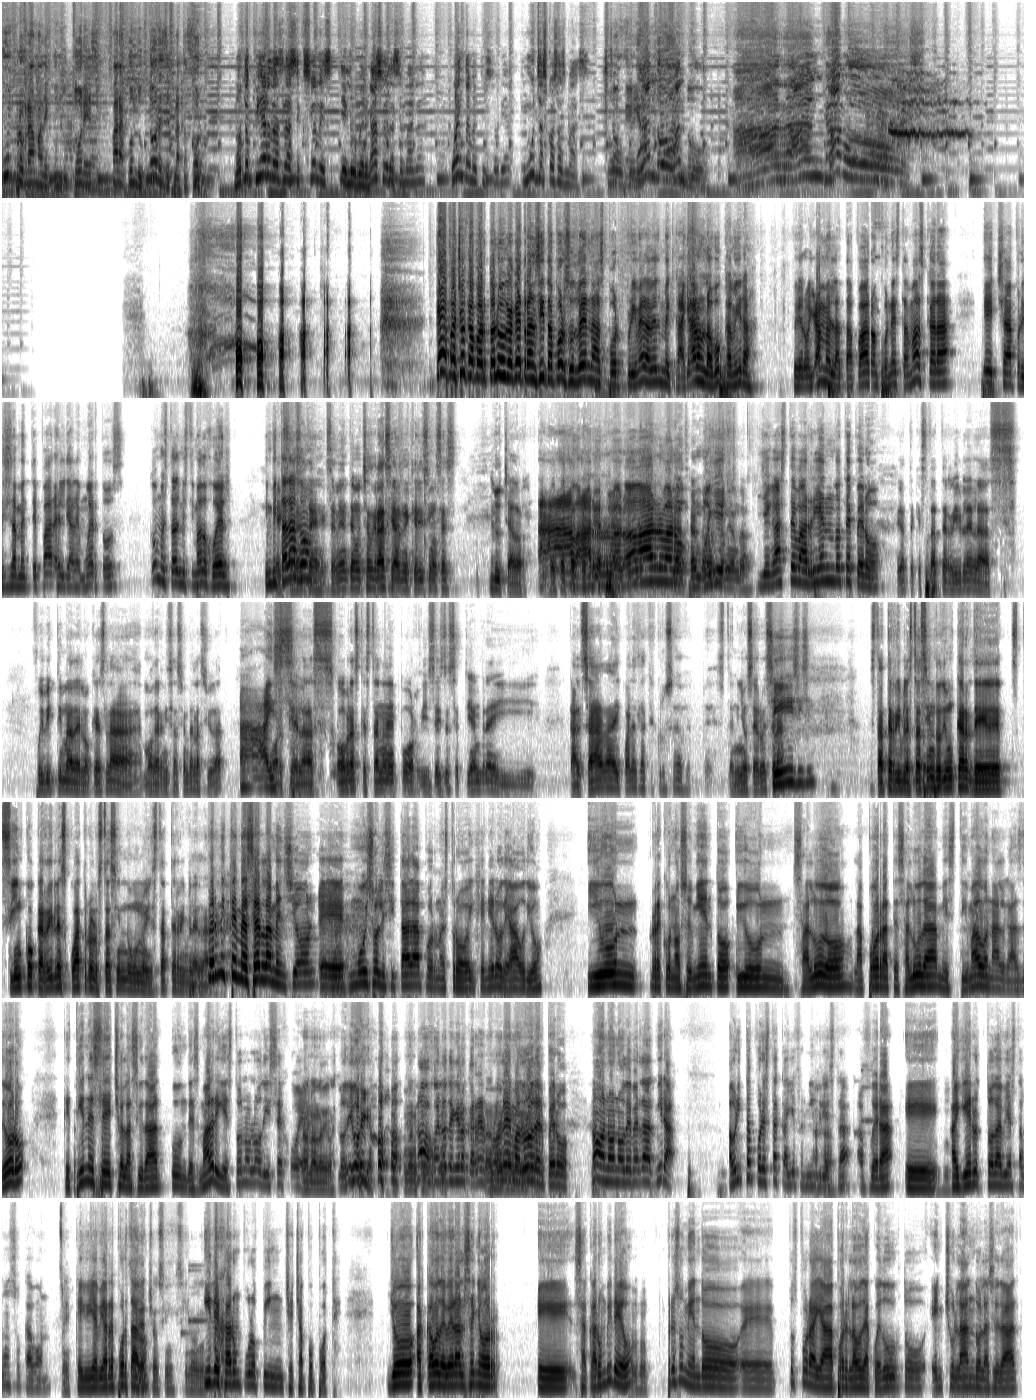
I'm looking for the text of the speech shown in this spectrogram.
un programa de conductores para conductores de plataforma. No te pierdas las secciones El Ubergazo de la Semana, Cuéntame tu historia y muchas cosas más. Choferiando Ando. ¡Arrancamos! ¿Qué Pachuca Portoluca? ¿Qué transita por sus venas? Por primera vez me callaron la boca, mira. Pero ya me la taparon con esta máscara hecha precisamente para el Día de Muertos. ¿Cómo estás, mi estimado Joel? Invitadazo. Excelente, excelente, muchas gracias, mi queridísimo es luchador. Ah, bárbaro, ah, bárbaro. Ando, Oye, llegaste barriéndote, pero Fíjate que está terrible las... Fui víctima de lo que es la modernización de la ciudad, ay, porque las obras que están ahí por 16 de septiembre y Calzada, ¿y cuál es la que cruza? Este Niños Héroes. será? sí, sí, sí. Está terrible, está haciendo de un car de cinco carriles, cuatro lo está haciendo uno y está terrible la... Permíteme hacer la mención eh, muy solicitada por nuestro ingeniero de audio y un reconocimiento y un saludo. La porra te saluda, mi estimado Nalgas de Oro, que tienes hecho la ciudad un desmadre y esto no lo dice Joel. No, no lo digo. Lo digo yo. No, no, No, Joel, no te quiero cargar problemas, brother, pero no, no, no, de verdad. Mira, ahorita por esta calle Fermín Ajá. Riestra, afuera, eh, ayer todavía estaba un socavón Sí. que yo ya había reportado de hecho, sí, sí lo vi. y dejaron puro pinche chapopote. Yo acabo de ver al señor eh, sacar un video presumiendo, eh, pues por allá, por el lado de Acueducto, enchulando la ciudad.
